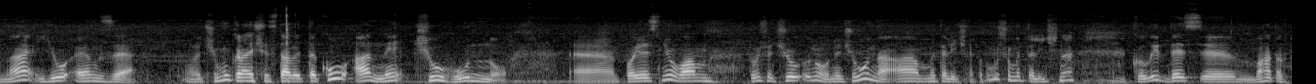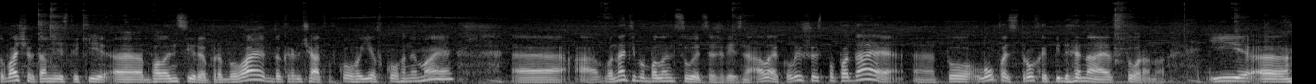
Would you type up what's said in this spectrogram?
на UNZ. Е, Чому краще ставити таку, а не чугунну? Е, поясню вам, тому що чу, ну, не чугунна, а металічна. Тому що металічна, коли десь е, багато хто бачив, там є такі е, балансіри, прибувають до крильчат, в кого є, в кого немає. Е, а вона типу балансується желізна. Але коли щось попадає, то лопець трохи підгинає в сторону. І е,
